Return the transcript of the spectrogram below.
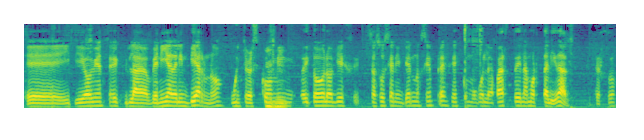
eh, y, obviamente la venida del invierno, Winter's Coming, y todo lo que se asocia al invierno siempre es, como con la parte de la mortalidad, ¿cierto?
